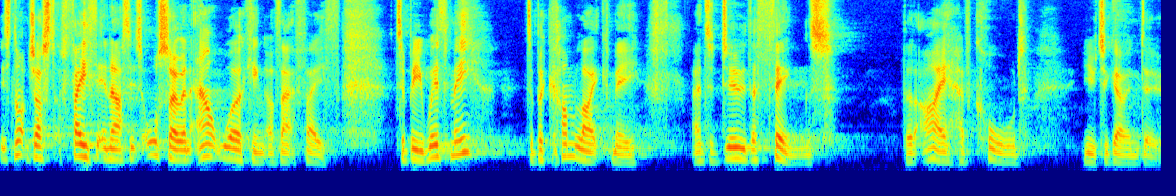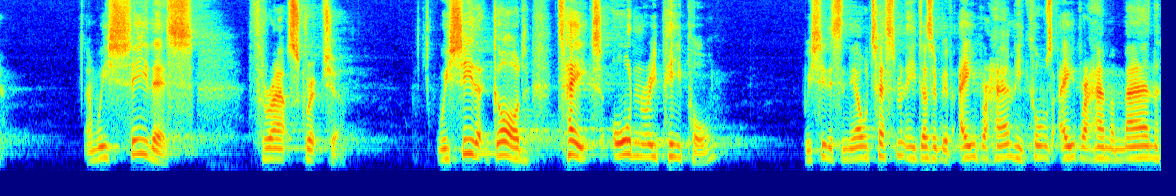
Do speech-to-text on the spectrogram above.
It's not just faith in us, it's also an outworking of that faith. To be with me, to become like me, and to do the things that I have called you to go and do. And we see this throughout Scripture. We see that God takes ordinary people. We see this in the Old Testament. He does it with Abraham. He calls Abraham a man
